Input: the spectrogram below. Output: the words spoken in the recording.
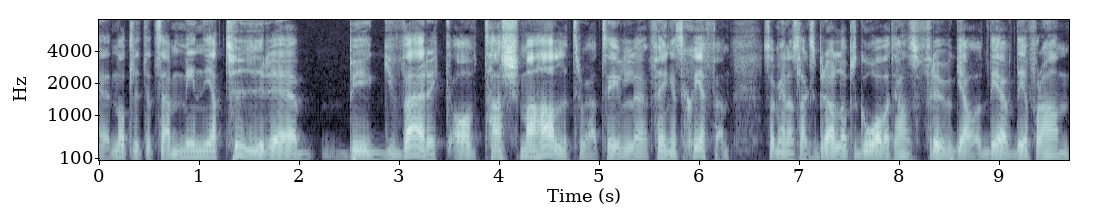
eh något litet så här miniatyrbyggverk av Taj Mahal tror jag till fängelsechefen. Som är någon slags bröllopsgåva till hans fruga och det, det får han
